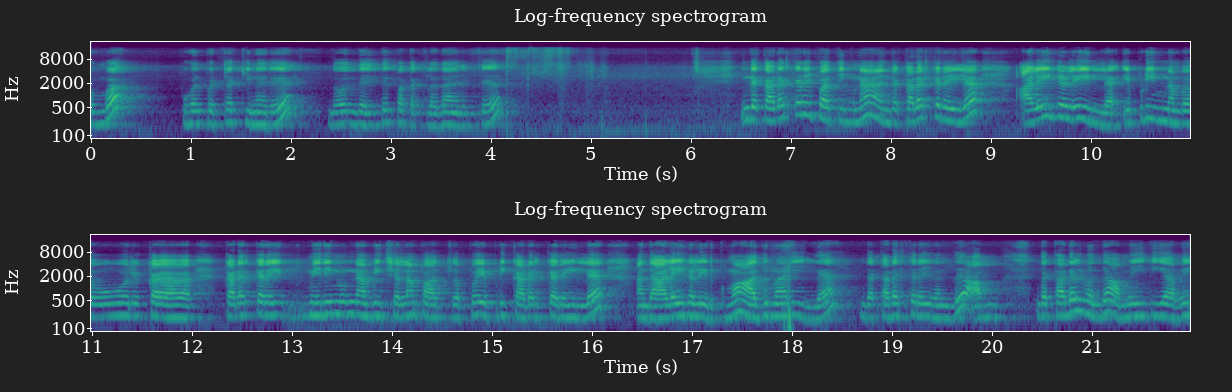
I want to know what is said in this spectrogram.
ரொம்ப புகழ்பெற்ற கிணறு. இதோ இந்த இது பக்கத்தில் தான் இருக்குது இந்த கடற்கரை பார்த்திங்கன்னா இந்த கடற்கரையில் அலைகளே இல்லை. எப்படி நம்ம ஒவ்வொரு க கடற்கரை மெரிமுன்னா பீச்செல்லாம் பார்த்தப்போ எப்படி கடற்கரையில் அந்த அலைகள் இருக்குமோ அது மாதிரி இல்லை. இந்த கடற்கரை வந்து அம் இந்த கடல் வந்து அமைதியாகவே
